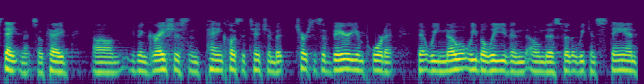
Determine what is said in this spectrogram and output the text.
statements, okay? Um, you've been gracious and paying close attention, but church, it's very important that we know what we believe in on this so that we can stand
